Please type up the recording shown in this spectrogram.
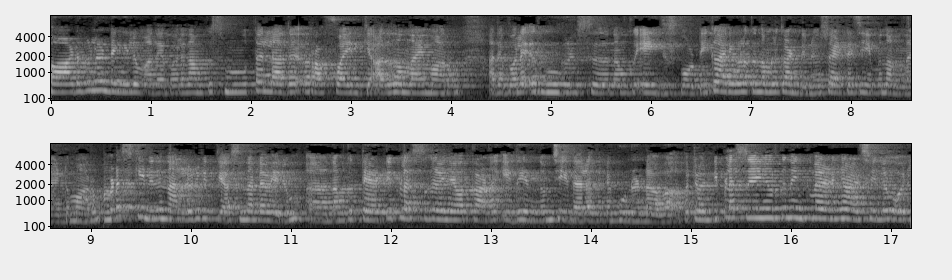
പാടുകൾ ഉണ്ടെങ്കിലും അതേപോലെ നമുക്ക് സ്മൂത്ത് അല്ലാതെ റഫ് ആയിരിക്കുക അത് നന്നായി മാറും. അതേപോലെ റിങ്കിൾസ് നമുക്ക് ഏജ് സ്പോട്ട് ഈ കാര്യങ്ങളൊക്കെ നമ്മൾ കണ്ടിന്യൂസ് ആയിട്ട് ചെയ്യുമ്പോൾ നന്നായിട്ട് മാറും. നമ്മുടെ സ്കിന്നിന് നല്ലൊരു വ്യത്യാസം തന്നെ വരും. നമുക്ക് തേർട്ടി പ്ലസ് കഴിഞ്ഞവർക്കാണ് ഇത് എന്നും ചെയ്താൽ അതിന്റെ ഗുണം ഉണ്ടാവുക. അപ്പൊ ട്വന്റി പ്ലസ് കഴിഞ്ഞവർക്ക് നിങ്ങൾക്ക് വേണമെങ്കിൽ ആഴ്ചയിൽ ഒരു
